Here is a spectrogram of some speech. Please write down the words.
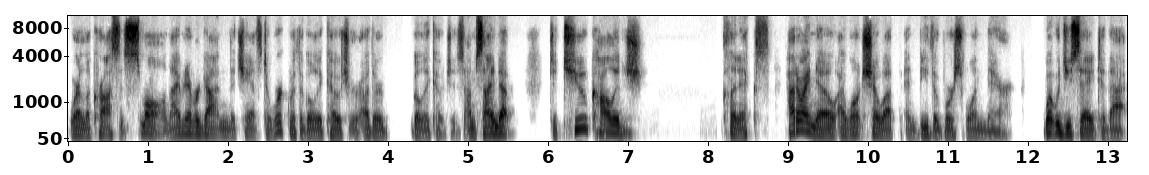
where lacrosse is small and I've never gotten the chance to work with a goalie coach or other goalie coaches. I'm signed up to two college clinics. How do I know I won't show up and be the worst one there? What would you say to that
